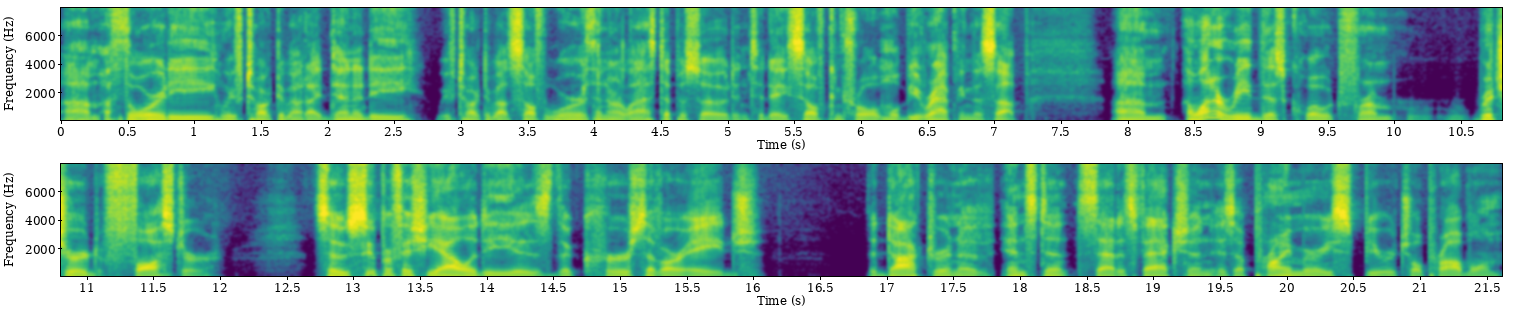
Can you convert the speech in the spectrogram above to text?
um, authority, we've talked about identity, we've talked about self worth in our last episode, and today self control, and we'll be wrapping this up. Um, I want to read this quote from Richard Foster. So, superficiality is the curse of our age. The doctrine of instant satisfaction is a primary spiritual problem.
